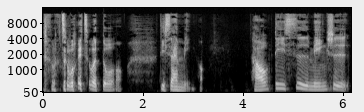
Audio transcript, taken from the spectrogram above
怎 么怎么会这么多？第三名，好，第四名是，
